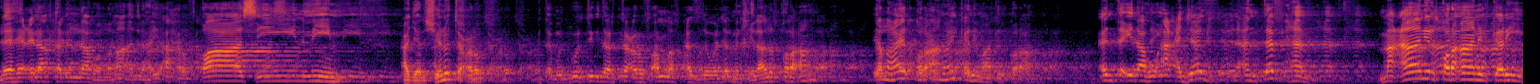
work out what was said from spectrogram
لها علاقة بالله؟ والله ما أدري. هي أحرف طاسين ميم. أجل شنو تعرف؟ أنت بتقول تقدر تعرف الله عز وجل من خلال القرآن يلا هاي القرآن وهي كلمات القرآن. أنت إذا هو أعجز من أن تفهم معاني القرآن الكريم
